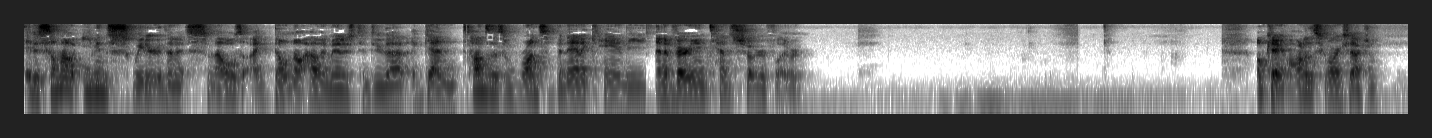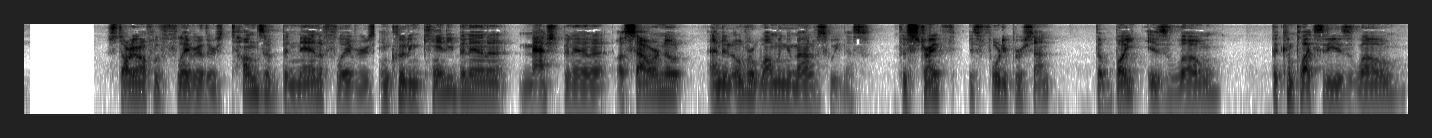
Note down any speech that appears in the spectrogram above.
it is somehow even sweeter than it smells. I don't know how they managed to do that. Again, tons of this Runts banana candy and a very intense sugar flavor. Okay, on to the scoring section. Starting off with flavor, there's tons of banana flavors, including candy banana, mashed banana, a sour note, and an overwhelming amount of sweetness. The strength is 40%, the bite is low, the complexity is low,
